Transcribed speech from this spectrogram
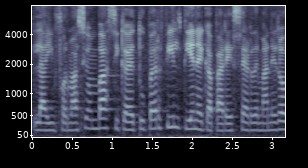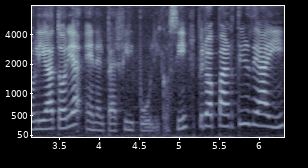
la información básica de tu perfil tiene que aparecer de manera obligatoria en el perfil público, ¿sí? Pero a partir de ahí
